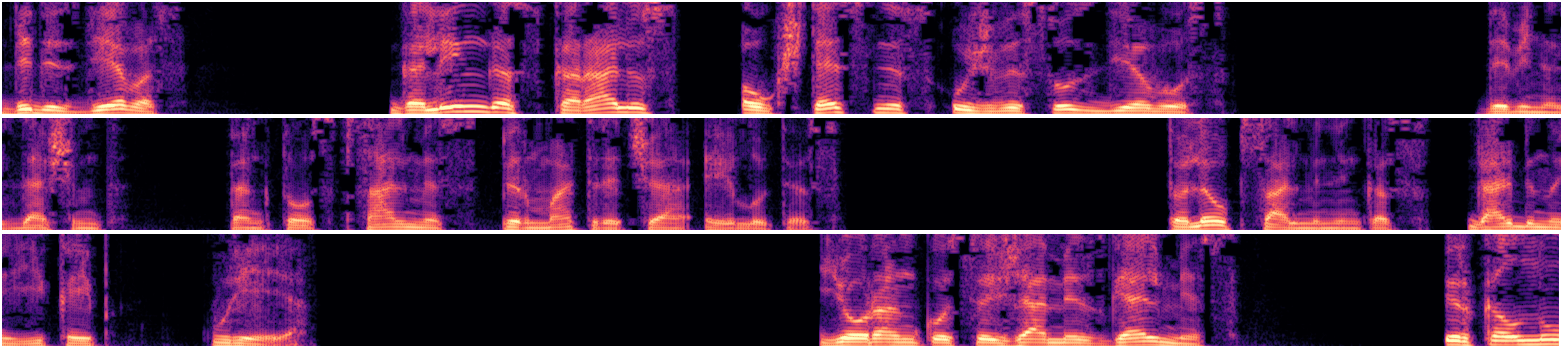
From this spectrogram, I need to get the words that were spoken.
didis Dievas, galingas karalius aukštesnis už visus dievus. 95 psalmės 1-3 eilutės. Toliau psalmininkas garbina jį kaip kūrėją. Jo rankose žemės gelmis ir kalnų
